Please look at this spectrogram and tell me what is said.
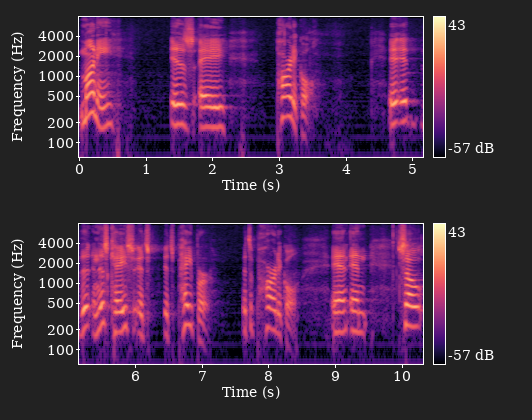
money is a particle. It, it, in this case, it's, it's paper. It's a particle. And, and so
